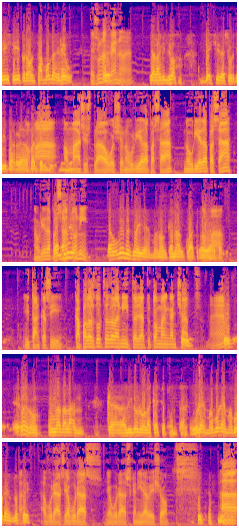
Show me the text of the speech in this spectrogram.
Sí, sí, però em sap molt de greu. És una pena, eh? I a la millor deixi de sortir per, eh, per Home, televisió. home, sisplau, això no hauria de passar. No hauria de passar. No hauria de passar, moment- Toni. De moment ens veiem en el Canal 4. de Home, televisió. i tant que sí. Cap a les 12 de la nit, allà tothom ha enganxat. Eh? És, eh, bueno, un Nadalant que li dono a la caixa tonta. A veurem, a veurem, a veurem, no sé. Ja veuràs, ja veuràs, ja veuràs que anirà bé això. Ah,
